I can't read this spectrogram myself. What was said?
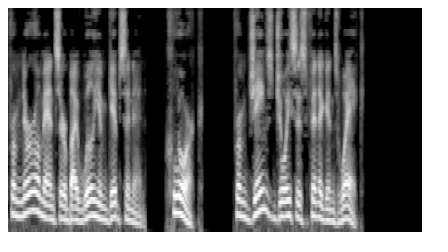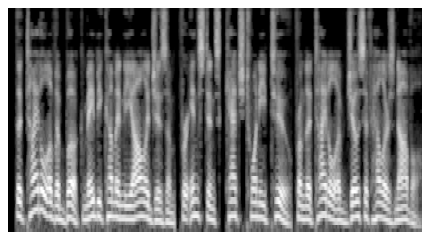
from Neuromancer by William Gibson and "'Quark' from James Joyce's Finnegans Wake. The title of a book may become a neologism, for instance, Catch-22 from the title of Joseph Heller's novel.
